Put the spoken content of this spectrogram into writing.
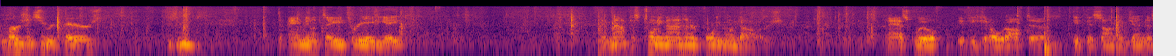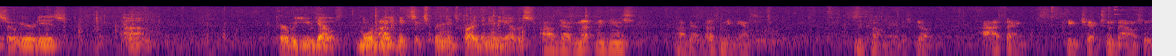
emergency repairs. The ambulance eighty-three eighty-eight. The amount is twenty-nine hundred forty-one dollars. I asked Will if he could hold off to get this on the agenda, so here it is. Um, Kirby, you got more maintenance experience probably than any of us. I've got nothing against, I've got nothing against the company that's done. it. I think keep checks and balances,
